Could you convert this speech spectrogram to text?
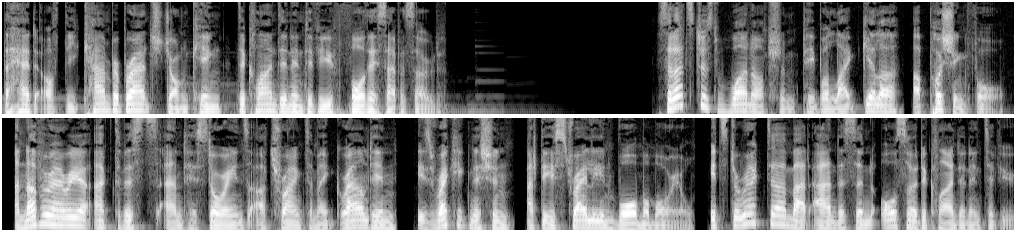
The head of the Canberra branch, John King, declined an interview for this episode. So that's just one option people like Ghillar are pushing for. Another area activists and historians are trying to make ground in is recognition at the Australian War Memorial. Its director, Matt Anderson, also declined an interview.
